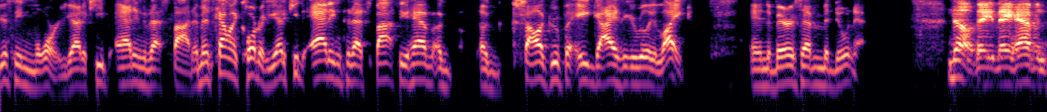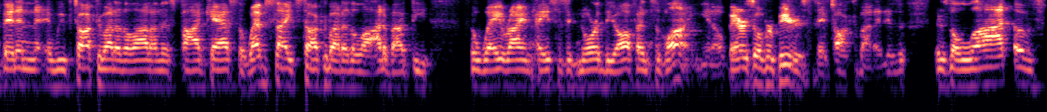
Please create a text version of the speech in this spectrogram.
You just need more. You got to keep adding to that spot. I mean, it's kind of like quarter. You got to keep adding to that spot so you have a, a solid group of eight guys that you really like. And the Bears haven't been doing that. No, they they haven't been, and we've talked about it a lot on this podcast. The websites talked about it a lot about the the way Ryan Pace has ignored the offensive line. You know, Bears over beers. They've talked about it. There's a lot of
